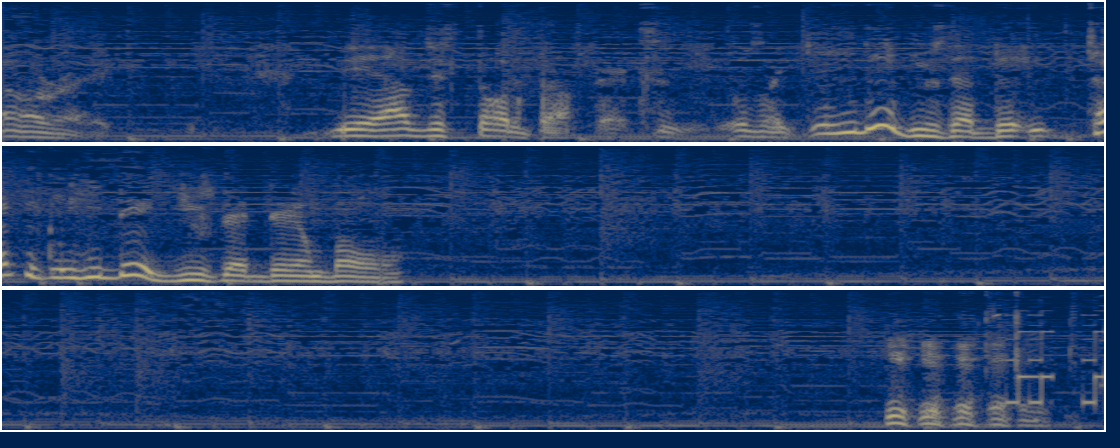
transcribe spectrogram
All right. Yeah, I just thought about that too. It was like, yeah, he did use that. Da- technically, he did use that damn ball.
